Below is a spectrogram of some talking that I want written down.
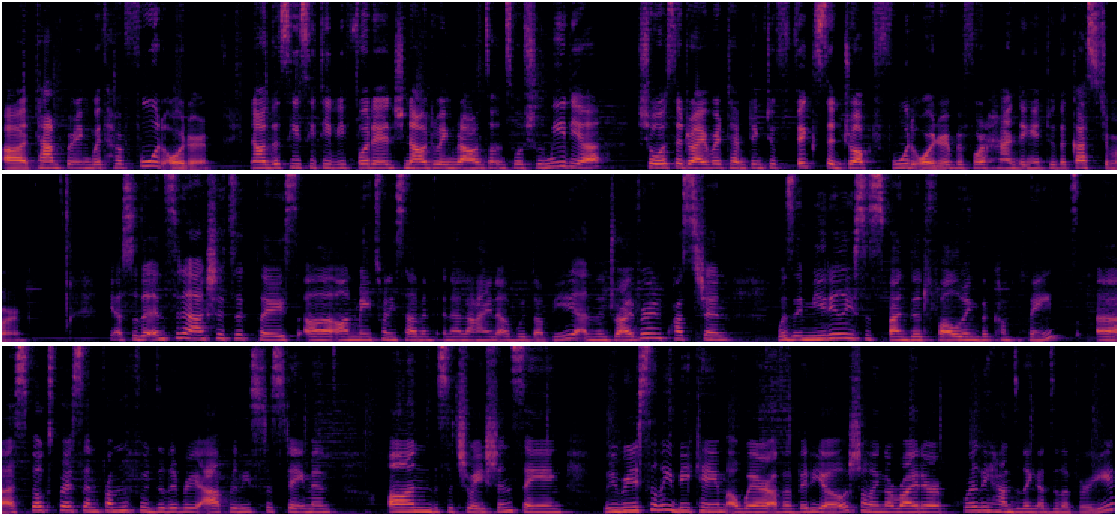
uh, tampering with her food order. Now, the CCTV footage, now doing rounds on social media, shows the driver attempting to fix the dropped food order before handing it to the customer. Yeah, so the incident actually took place uh, on May 27th in Al Ain, Abu Dhabi, and the driver in question was immediately suspended following the complaint. Uh, a spokesperson from the food delivery app released a statement on the situation saying, We recently became aware of a video showing a rider poorly handling a delivery.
